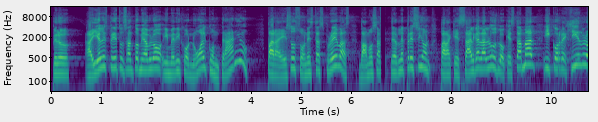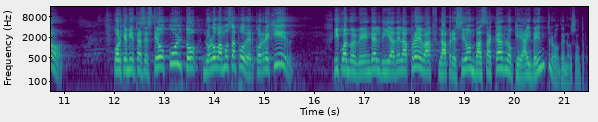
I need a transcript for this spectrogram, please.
Pero ahí el Espíritu Santo me habló y me dijo, no, al contrario, para eso son estas pruebas. Vamos a meterle presión para que salga a la luz lo que está mal y corregirlo. Porque mientras esté oculto, no lo vamos a poder corregir. Y cuando venga el día de la prueba, la presión va a sacar lo que hay dentro de nosotros.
